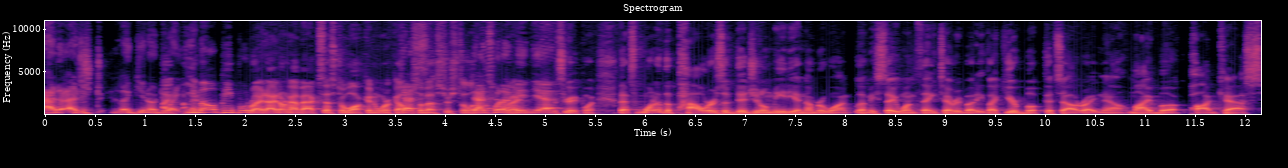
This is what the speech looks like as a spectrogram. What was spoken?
I, I just like you know. Do I, I email people? Right. I don't have access to walk in and work out with Sylvester Stallone. That's what right? I mean. Yeah. That's a great point. That's one of the powers of digital media. Number one. Let me say one thing to everybody. Like your book that's out right now, my book, podcasts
